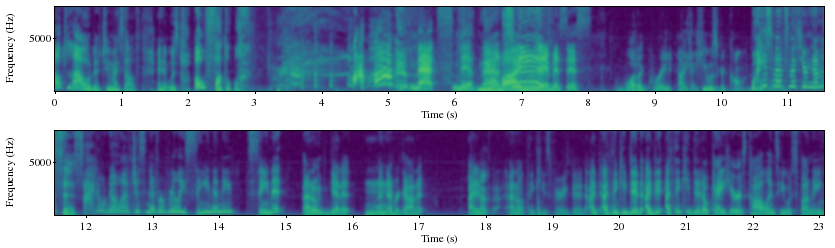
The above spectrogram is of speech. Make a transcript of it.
out loud to myself, and it was, "Oh fuddle." Matt Smith, Matt my Smith! nemesis. what a great. I, he was a good Colin. Why is Matt Smith your nemesis? I don't know. I've just never really seen any seen it. I don't get it. Mm. I never got it. I I don't think he's very good. I I think he did I did I think he did okay here as Collins. He was funny.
